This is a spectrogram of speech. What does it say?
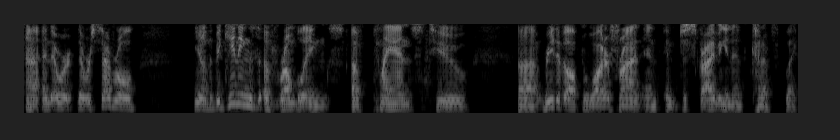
uh, and there were there were several, you know, the beginnings of rumblings of plans to uh, redevelop the waterfront and, and describing it in kind of like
